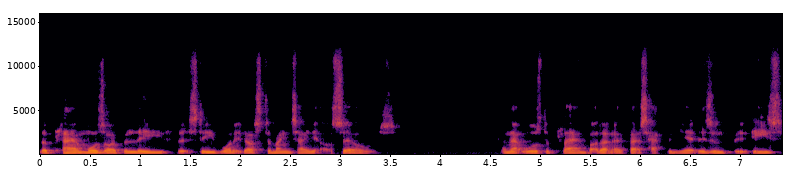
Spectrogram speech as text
the plan was, I believe, that Steve wanted us to maintain it ourselves, and that was the plan. But I don't know if that's happened yet. There's a he's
